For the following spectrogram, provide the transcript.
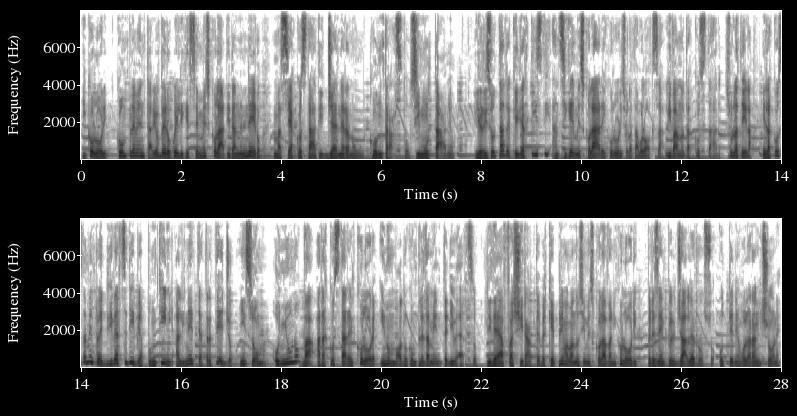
i colori complementari, ovvero quelli che se mescolati danno il nero, ma se accostati generano un contrasto simultaneo. Il risultato è che gli artisti, anziché mescolare i colori sulla tavolozza, li vanno ad accostare sulla tela. E l'accostamento è di diversi tipi, a puntini, a linette, a tratteggio, insomma, ognuno va ad accostare il colore in un modo completamente diverso. L'idea è affascinante perché prima quando si mescolavano i colori, per esempio il giallo e il rosso, ottenevo l'arancione,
